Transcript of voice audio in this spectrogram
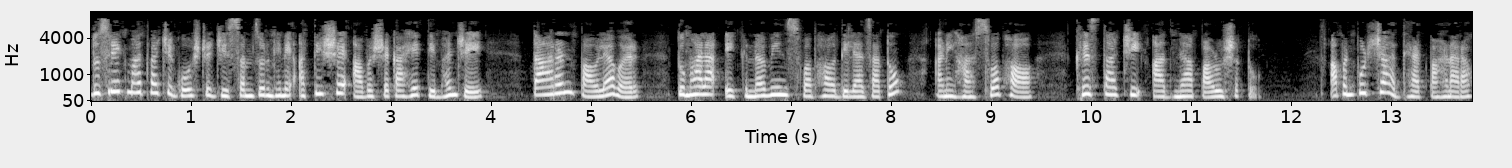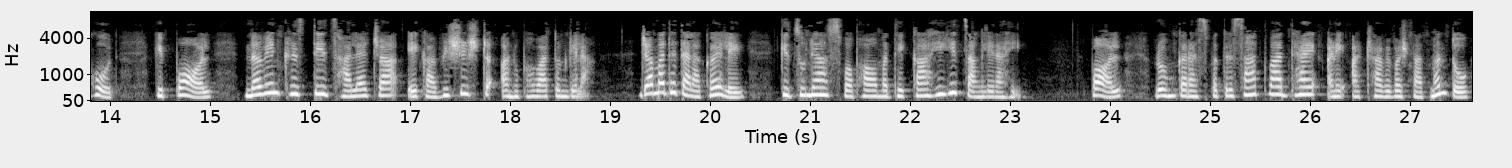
दुसरी एक महत्वाची गोष्ट जी समजून घेणे अतिशय आवश्यक आहे ती म्हणजे तारण पावल्यावर तुम्हाला एक नवीन स्वभाव दिला जातो आणि हा स्वभाव ख्रिस्ताची आज्ञा पाळू शकतो. आपण पुढच्या अध्यायात पाहणार आहोत की पॉल नवीन ख्रिस्ती झाल्याच्या एका विशिष्ट अनुभवातून गेला ज्यामध्ये त्याला कळले की जुन्या स्वभावामध्ये काहीही चांगले नाही. पॉल रोमकरासपत्र सातवा अध्याय आणि अठराव्या वचनात म्हणतो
